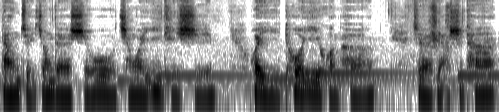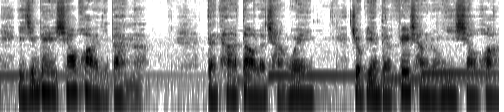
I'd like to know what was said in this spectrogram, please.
当嘴中的食物成为一体时，会以唾液混合，这表示它已经被消化一半了。等它到了肠胃，就变得非常容易消化。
